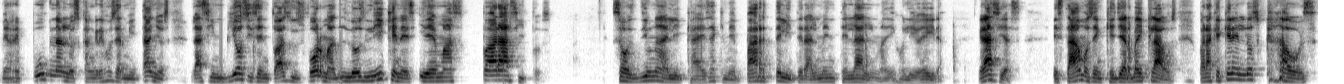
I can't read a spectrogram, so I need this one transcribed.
Me repugnan los cangrejos ermitaños, la simbiosis en todas sus formas, los líquenes y demás parásitos. Sos de una delicadeza que me parte literalmente el alma, dijo Oliveira. Gracias. Estábamos en que yerba y clavos. ¿Para qué quieren los clavos?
